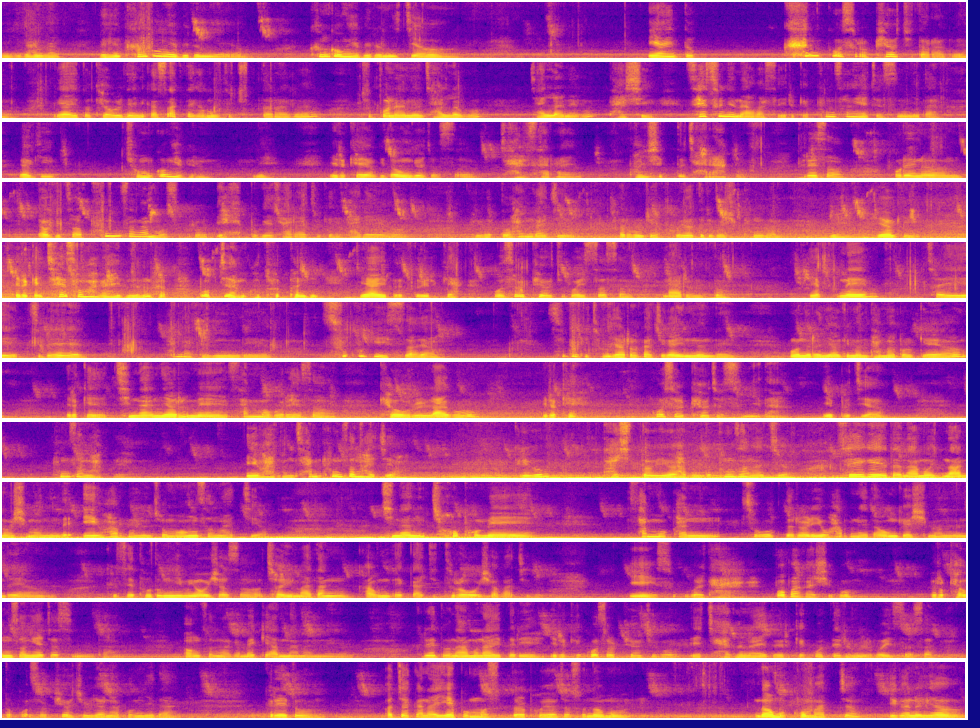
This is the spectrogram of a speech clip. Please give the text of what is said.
여기 가면 여기는 큰 공예 비름이에요. 큰 공예 비름이죠. 이 아이는 또 큰 꽃으로 피워주더라고요. 이 아이도 겨울 되니까 싹대가 모두 죽더라고요. 죽고 나면 잘라고 잘라내고 다시 새순이 나와서 이렇게 풍성해졌습니다. 여기 좀꽁의 비름, 예, 이렇게 여기도 옮겨줬어요. 잘 살아요. 번식도 잘하고. 그래서 올해는 여기서 풍성한 모습으로 예쁘게 자라주길 바래요. 그리고 또 한 가지 여러분께 보여드리고 싶은 건 예, 여기 이렇게 채송화가 있는 거 뽑지 않고 뒀더니 이 아이도 또 이렇게 꽃을 피워주고 있어서 나름 또 예쁘네요. 저희 집에 하나 더 있는데요. 수국이 있어요. 수국이 좀 여러 가지가 있는데 오늘은 여기만 담아 볼게요. 이렇게 지난 여름에 삽목을 해서 겨울을 나고 이렇게 꽃을 펴줬습니다. 예쁘지요? 풍성하고요. 이 화분 참 풍성하죠. 그리고 다시 또 이 화분도 풍성하죠. 세 개에다 나눠, 나눠 심었는데 이 화분은 좀 엉성하지요. 지난 초봄에 삽목한 수국들을 이 화분에다 옮겨 심었는데요. 글쎄 도둑님이 오셔서 저희 마당 가운데까지 들어오셔가지고 이 수국을 다 뽑아가시고 이렇게 엉성해졌습니다. 엉성하게 몇 개 안 남았네요. 그래도 남은 아이들이 이렇게 꽃을 피워주고 이 작은 아이도 이렇게 꽃대를 물고 있어서 또 꽃을 피워주려나 봅니다. 그래도 어쨌거나 예쁜 모습들 보여줘서 너무 너무 고맙죠. 이거는요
